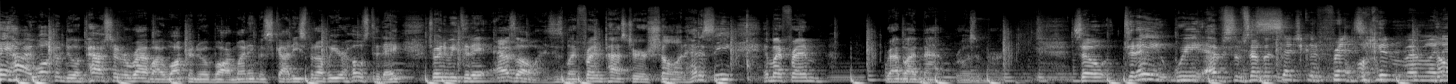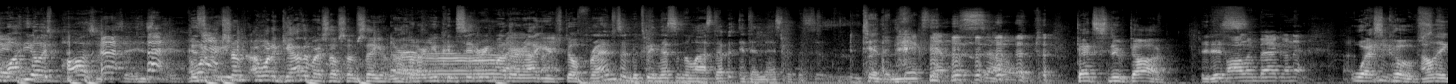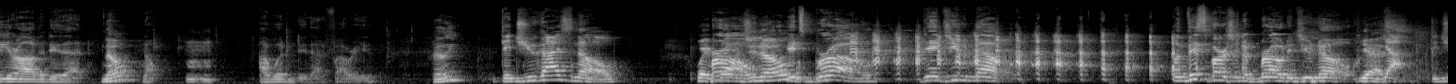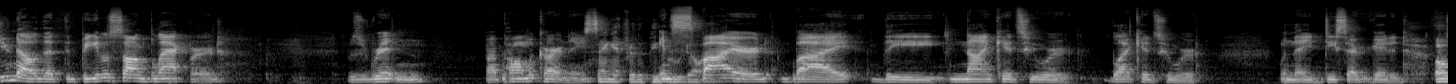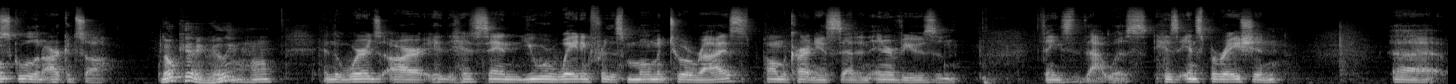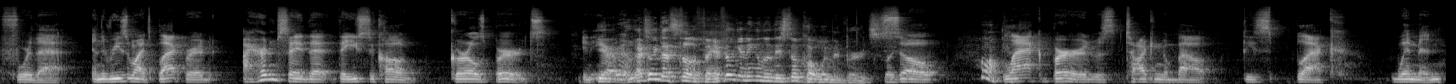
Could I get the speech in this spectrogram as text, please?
Hey, hi, welcome to A Pastor and a Rabbi Walk into a Bar. My name is Scott Eastman. I'll be your host today. Joining me today, as always, is my friend Pastor Shawn Hennessy and my friend Rabbi Matt Rosenberg. So today we have some something. Such good friends, you couldn't remember my No, name. why do you always pause when you say his name? I want to make sure I'm- I want to gather myself so I'm saying it right. But are you considering whether or not you're still friends? And between this and the last episode, the last episode, to the next episode. That's Snoop Dogg, it is. Falling back on that. West Coast. I don't think you're allowed to do that. No? no. Mm-mm. I wouldn't do that if I were you, Really? Did you guys know? Wait, bro. bro, did you know? It's bro. did you know? On this version of bro, did you know? yes. Yeah. Did you know that the Beatles song Blackbird was written by Paul McCartney, Sing it for the people who don't. inspired by the nine kids who were black kids who were when they desegregated Oh. school in Arkansas. No kidding, really? And the words are his saying, You were waiting for this moment to arise. Paul McCartney has said in interviews and things that, was his inspiration uh, for that. And the reason why it's Blackbird, I heard him say that they used to call girls birds in Yeah, England. I feel like that's still a thing. I feel like in England they still call women birds. Like, so, Blackbird was talking about these black women.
